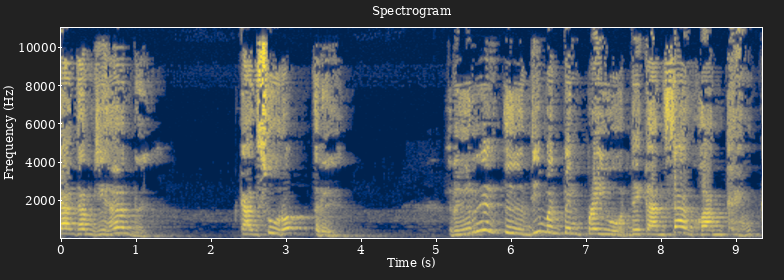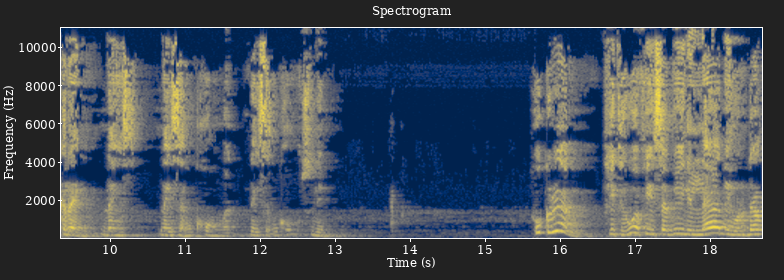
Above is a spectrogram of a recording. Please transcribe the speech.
การทำจิฮาดหรือการสู้รบหรือ หรือเรื่องอื่นที่มันเป็นประโยชน์ในการสร้างความแข็งแกร่งในในสังคมในสังคมมุสลิม ทุกเรื่องที่ถือว่าฟีซาบีลิลละในหนทาง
